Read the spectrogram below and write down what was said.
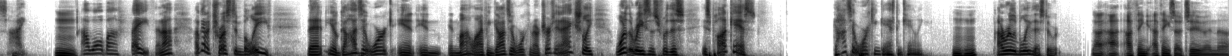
sight. Mm. I walk by faith, and I I've got to trust and believe that you know God's at work in in in my life, and God's at work in our church. And actually, one of the reasons for this this podcast, God's at work in Gaston County. Mm-hmm. I really believe that, Stuart. I, I, I think I think so too, and uh,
